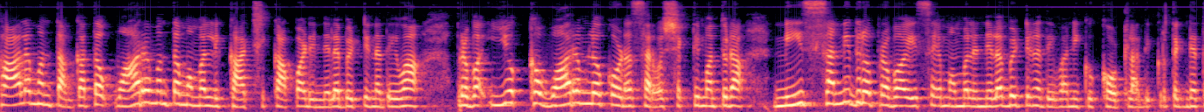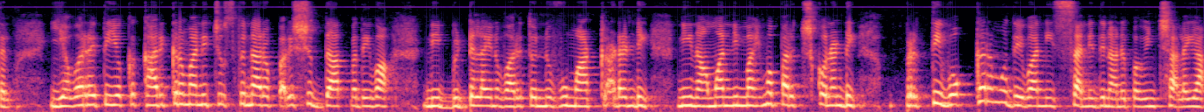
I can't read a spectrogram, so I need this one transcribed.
కాలమంతా గత వారమంతా మమ్మల్ని కాచి కాపాడి నిలబెట్టిన దేవా ప్రభ ఈ యొక్క వారంలో కూడా సర్వశక్తిమంతుడా నీ సన్నిధిలో ప్రభా ఏసయ్య మమ్మల్ని నిలబెట్టిన దేవా నీకు కోట్లాది కృతజ్ఞతలు. ఎవరైతే ఈ యొక్క కార్యక్రమాన్ని చూస్తున్నారో పరిశుద్ధాత్మ దేవా నీ బిడ్డలైన వారితో నువ్వు మాట్లాడండి నీ నామాన్ని మహిమపరుచుకోనండి. ప్రతి ఒక్కరము దేవా నీ సన్నిధిని అనుభవించాలయ్యా.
